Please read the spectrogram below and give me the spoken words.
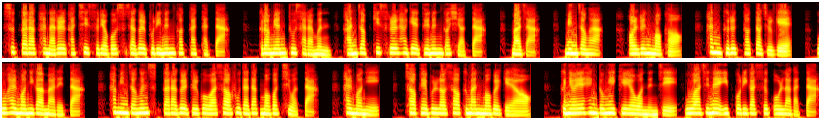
숟가락 하나를 같이 쓰려고 수작을 부리는 것 같았다. 그러면 두 사람은 간접 키스를 하게 되는 것이었다. 맞아. 민정아, 얼른 먹어. 한 그릇 더 떠줄게. 우할머니가 말했다. 하민정은 숟가락을 들고 와서 후다닥 먹어치웠다. 할머니, 저 배불러서 그만 먹을게요. 그녀의 행동이 귀여웠는지 우아진의 입꼬리가 쓱 올라갔다.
